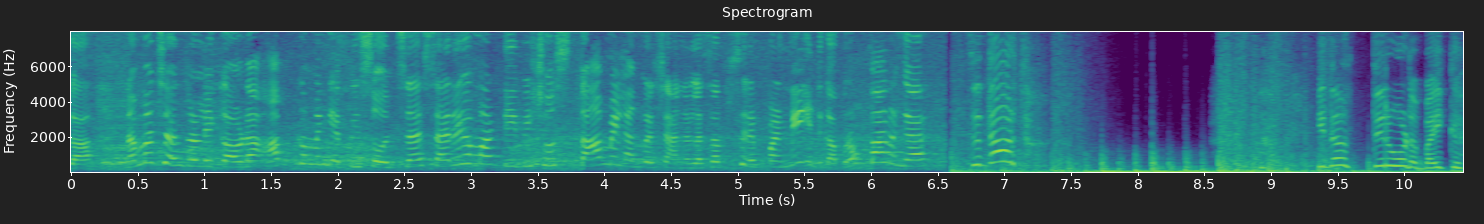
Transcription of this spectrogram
சந்திரலேகா நம்ம சந்திரலேகாவோட அப்கமிங் எபிசோட்ஸை சரிகமா டிவி ஷோஸ் தமிழ்ங்கிற சேனலை சப்ஸ்கிரைப் பண்ணி இதுக்கப்புறம் பாருங்க. சித்தார்த் இதான் திருவோட பைக்கு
